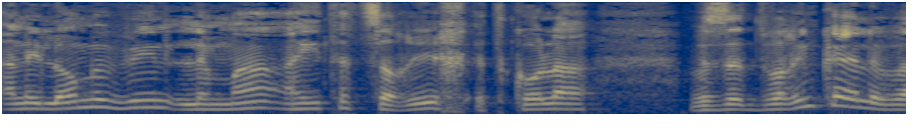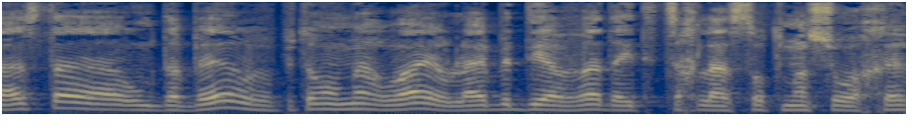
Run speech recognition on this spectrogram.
אני לא מבין למה היית צריך את כל ה... וזה דברים כאלה, ואז אתה, הוא מדבר ופתאום אומר, וואי, אולי בדיעבד הייתי צריך לעשות משהו אחר.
